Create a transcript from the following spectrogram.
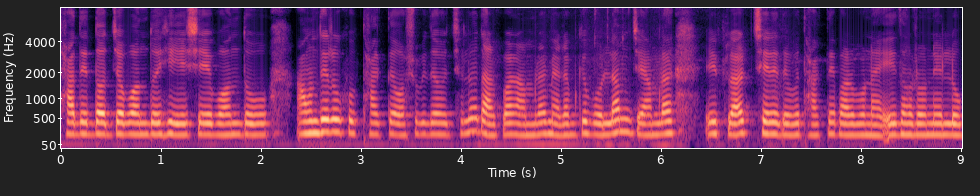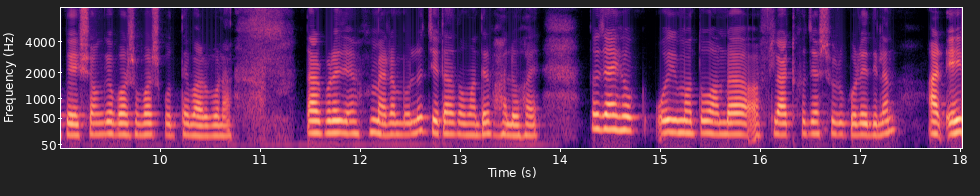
ছাদের দরজা বন্ধ এসে বন্ধ, আমাদেরও খুব থাকতে অসুবিধা হচ্ছিল। তারপর আমরা ম্যাডামকে বললাম যে, আমরা এই ফ্ল্যাট ছেড়ে দেবো, থাকতে পারব না, এই ধরনের লোকের সঙ্গে বসবাস করতে পারব না। তারপরে ম্যাডাম বলল, যেটা তোমাদের ভালো হয়। তো যাই হোক, ওই মতো আমরা ফ্ল্যাট খোঁজা শুরু করে দিলাম। আর এই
